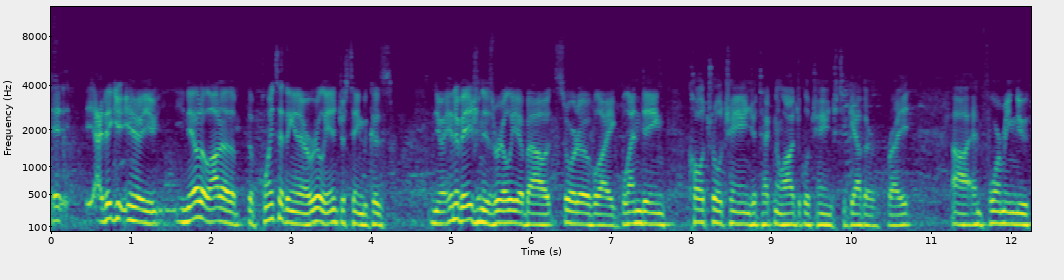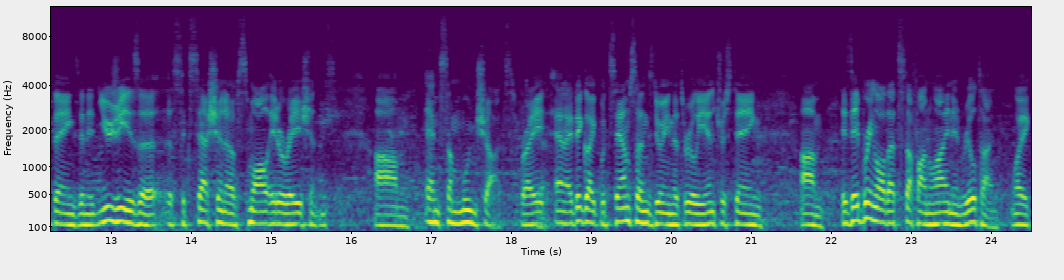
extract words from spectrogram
It, I think you, you know you, you nailed a lot of the, the points I think that are really interesting because you know innovation is really about sort of like blending cultural change and technological change together, right? Uh, and forming new things, and it usually is a, a succession of small iterations um, and some moonshots, right? Yeah. And I think like what Samsung's doing that's really interesting um, is they bring all that stuff online in real time. Like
